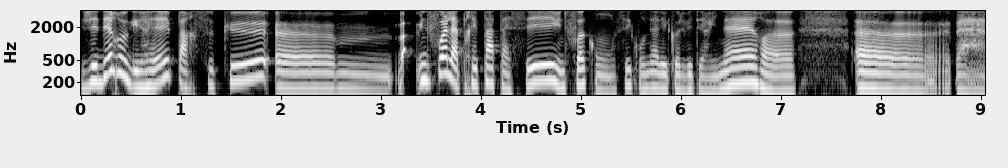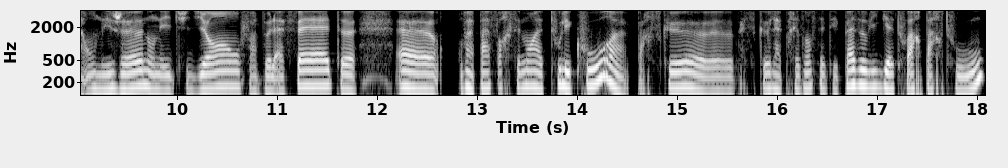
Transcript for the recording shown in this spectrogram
J'ai des regrets parce que euh, bah, une fois la prépa passée, une fois qu'on sait qu'on est à l'école vétérinaire, euh, bah, on est jeune, on est étudiant, on fait un peu la fête. On va pas forcément à tous les cours parce que parce que la présence n'était pas obligatoire partout.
